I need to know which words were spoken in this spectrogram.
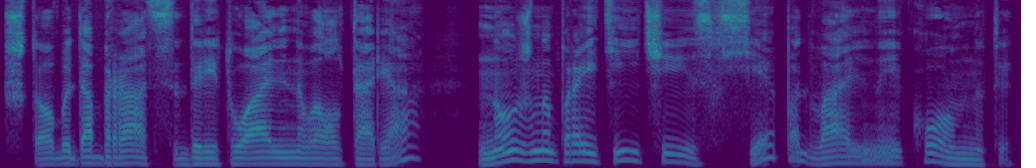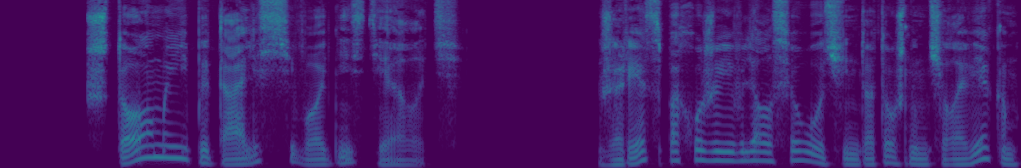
чтобы добраться до ритуального алтаря, нужно пройти через все подвальные комнаты, что мы и пытались сегодня сделать. Жрец, похоже, являлся очень дотошным человеком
